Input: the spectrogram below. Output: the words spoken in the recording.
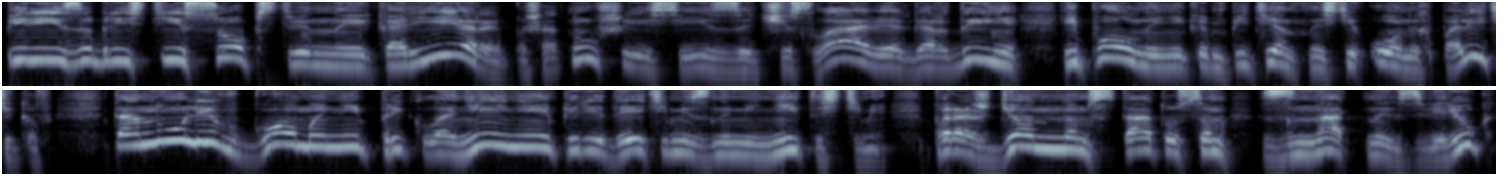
переизобрести собственные карьеры, пошатнувшиеся из-за тщеславия, гордыни и полной некомпетентности он их политиков, тонули в гомоне преклонения перед этими знаменитостями, порожденным статусом знатных зверюк,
